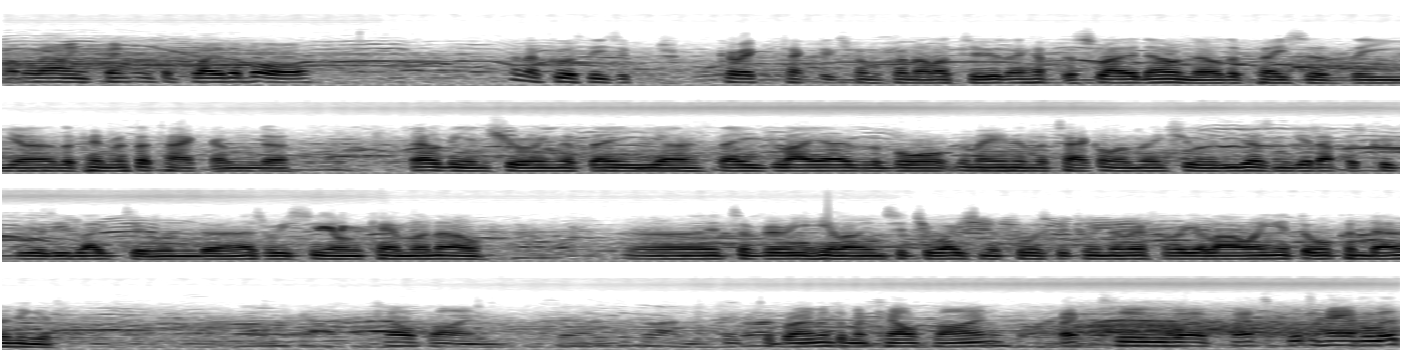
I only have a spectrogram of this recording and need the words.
not allowing Fenton to play the ball. And of course, these correct tactics from Cronulla too. They have to slow down now the pace of the uh, the Penrith attack, and uh, they'll be ensuring that they uh, they lay over the ball, the man in the tackle, and make sure that he doesn't get up as quickly as he'd like to. And uh, as we see on camera now, uh, it's a very hairline situation, of course, between the referee allowing it or condoning it. McAlpine. Back to Brohman to McAlpine. Back to uh. Couldn't handle it.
